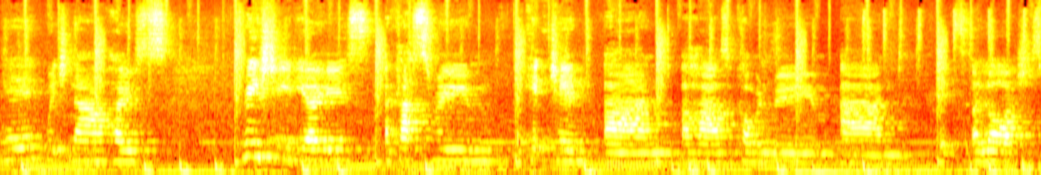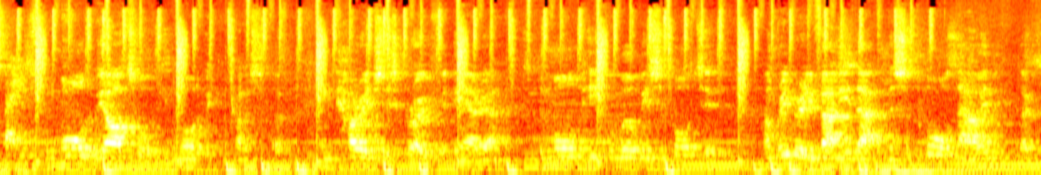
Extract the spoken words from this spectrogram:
here, which now hosts three studios, a classroom, a kitchen and a house, a common room and a large space. The more that we are talking, the more that we can kind of, sort encourage this growth in the area, the more people will be supported. And we really value that and the support now in the local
